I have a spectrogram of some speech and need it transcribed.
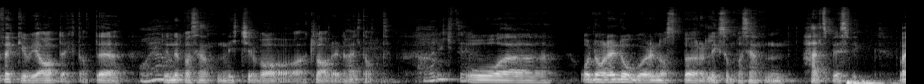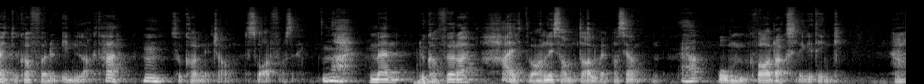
fikk vi avdekt at det, oh, ja. denne pasienten ikke var klar i det hele tatt. Ja, riktig. Og, eh, og når jeg da går inn og spør liksom pasienten helt spesifikt Vet du hvorfor du er innlagt her, så kan ikke han svare for seg. Nei. Men du kan føre en helt vanlig samtale med pasienten Ja. om hverdagslige ting. Ja.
